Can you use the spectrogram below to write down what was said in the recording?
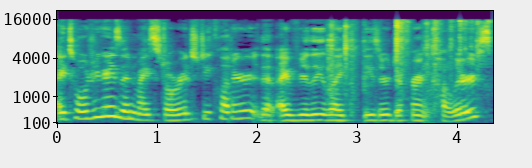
I told you guys in my storage declutter that I really like these are different colors,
